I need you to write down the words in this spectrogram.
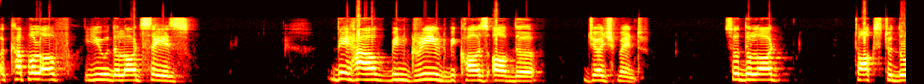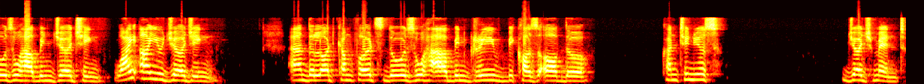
a couple of you, the Lord says, they have been grieved because of the judgment so the Lord talks to those who have been judging. Why are you judging? And the Lord comforts those who have been grieved because of the continuous judgment.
